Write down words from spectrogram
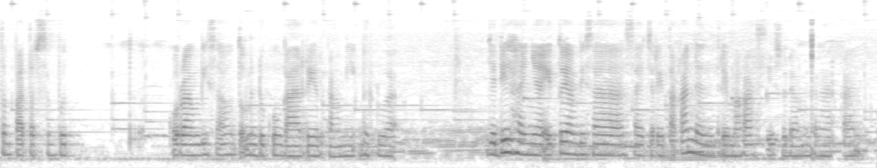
tempat tersebut kurang bisa untuk mendukung karir kami berdua. Jadi hanya itu yang bisa saya ceritakan dan terima kasih sudah mendengarkan.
